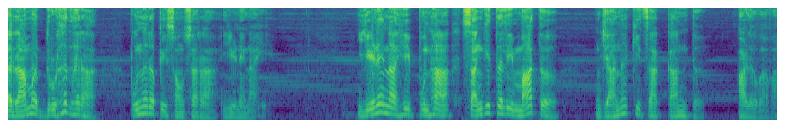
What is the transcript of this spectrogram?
राम दृढ धरा पुनरपी संसारा येणे नाही। येणे नाही पुन्हा सांगितली मात जानकीचा कांत आळवावा.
